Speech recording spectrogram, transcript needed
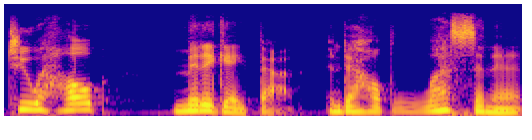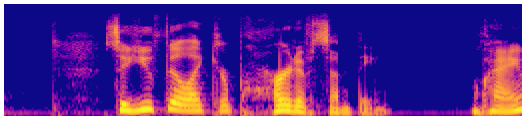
to help mitigate that and to help lessen it so you feel like you're part of something. Okay.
